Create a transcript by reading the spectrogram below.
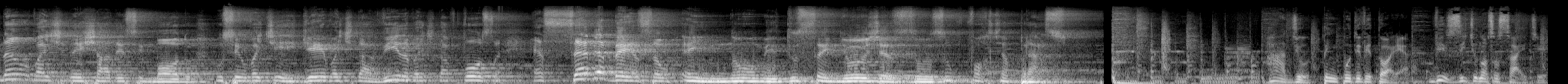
não vai te deixar desse modo, o Senhor vai te erguer, vai te dar vida, vai te dar força. Recebe a bênção em nome do Senhor Jesus. Um forte abraço. Rádio Tempo de Vitória. Visite o nosso site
